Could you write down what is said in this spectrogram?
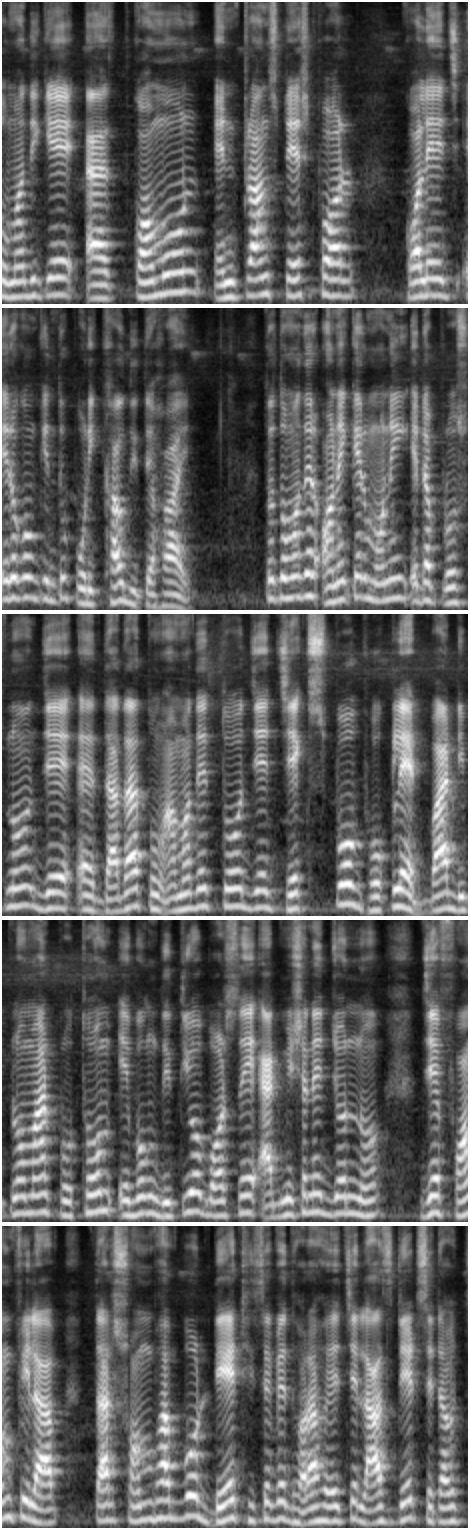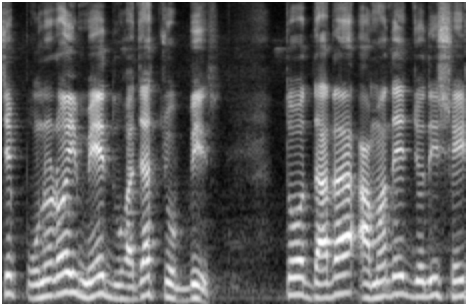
তোমাদিকে common entrance test for college এরকম কিন্তু পরীক্ষাও দিতে হয়। তো তোমাদের অনেকের মনেই এটা প্রশ্ন যে দাদা তো, আমাদের তো যে জেক্সপো ভোকলেট বা ডিপ্লোমার প্রথম এবং দ্বিতীয় বর্ষে অ্যাডমিশনের জন্য যে ফর্ম ফিল আপ তার সম্ভাব্য ডেট হিসেবে ধরা হয়েছে লাস্ট ডেট সেটা হচ্ছে পনেরোই মে দু হাজার চব্বিশ। তো দাদা, আমাদের যদি সেই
